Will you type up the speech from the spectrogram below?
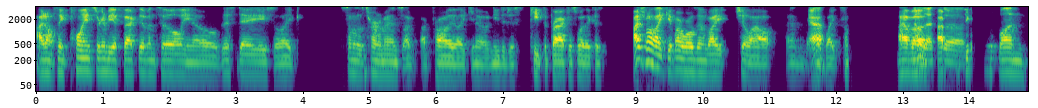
I don't think points are gonna be effective until you know this day. So like some of those tournaments I I probably like, you know, need to just keep the practice with it because I just want to like get my Worlds Invite, chill out, and Yeah. have like some I have No, a that's, I have uh, big, fun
